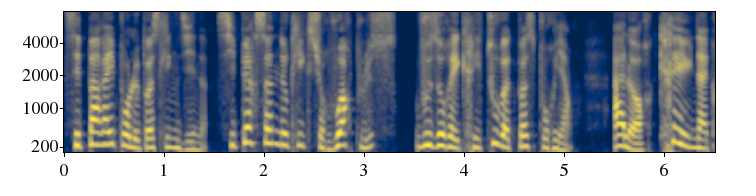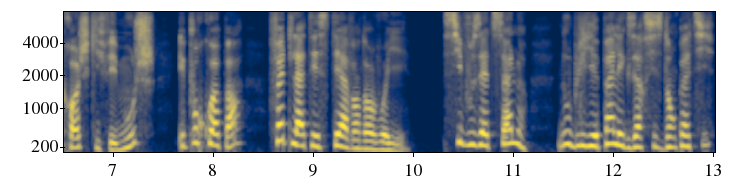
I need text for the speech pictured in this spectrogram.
C'est pareil pour le post LinkedIn. Si personne ne clique sur voir plus, vous aurez écrit tout votre poste pour rien. Alors, créez une accroche qui fait mouche et pourquoi pas, faites-la tester avant d'envoyer. Si vous êtes seul, n'oubliez pas l'exercice d'empathie.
